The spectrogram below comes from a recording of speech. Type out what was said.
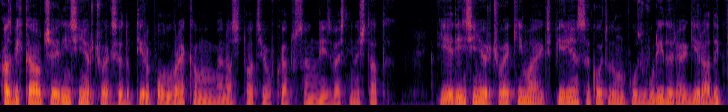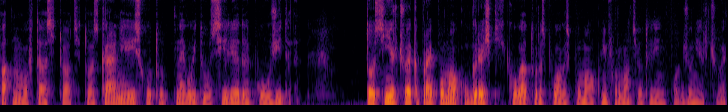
Аз бих казал, че един синьор човек се адаптира по-добре към една ситуация, в която са неизвестни нещата. И един синьор човек има експириенса, който да му позволи да реагира адекватно в тази ситуация. Тоест крайният изход от неговите усилия да е положителен. Тоест синьор човека прави по-малко грешки, когато разполага с по-малко информация от един по-джуниор човек.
